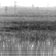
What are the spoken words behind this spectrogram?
Tá.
